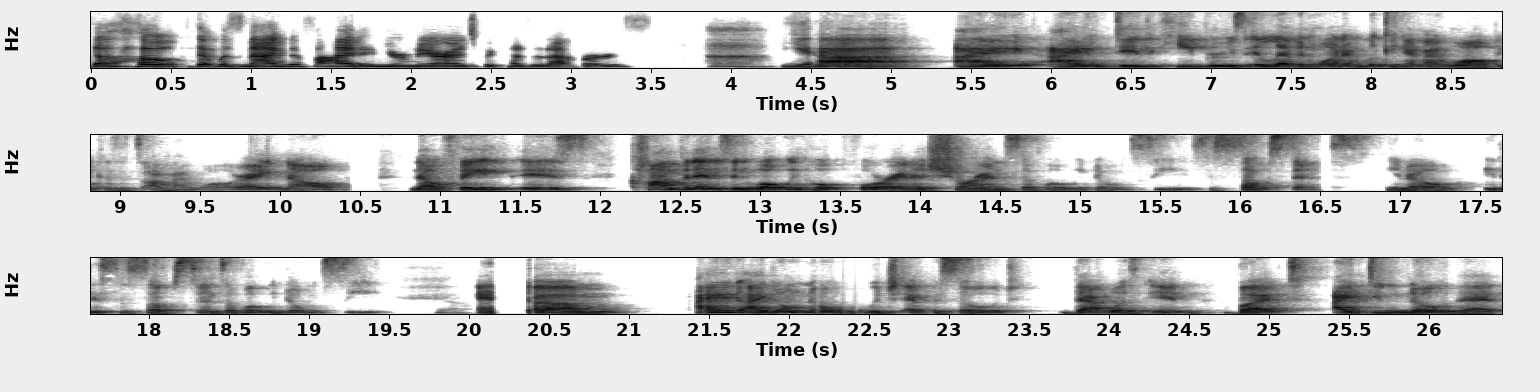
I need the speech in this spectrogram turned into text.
the hope that was magnified in your marriage because of that verse? Yeah, I I did Hebrews 11 1. I'm looking at my wall because it's on my wall right now. Now, faith is confidence in what we hope for and assurance of what we don't see. It's a substance, you know, it is the substance of what we don't see. Yeah. And um, I, I don't know which episode that was in, but I do know that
